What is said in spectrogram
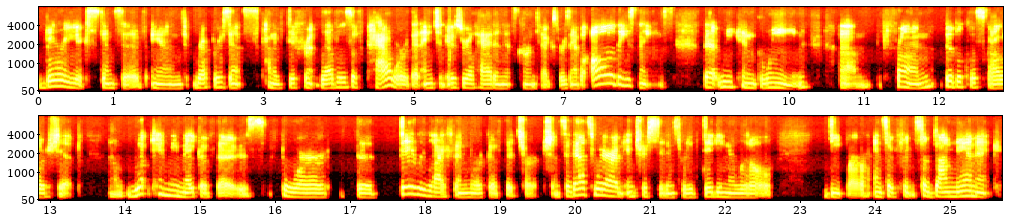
very extensive and represents kind of different levels of power that ancient Israel had in its context. For example, all of these things that we can glean um, from biblical scholarship. Um, what can we make of those for the daily life and work of the church? And so that's where I'm interested in sort of digging a little deeper. And so, for, so dynamic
